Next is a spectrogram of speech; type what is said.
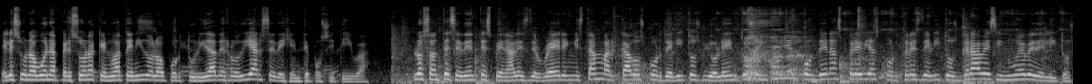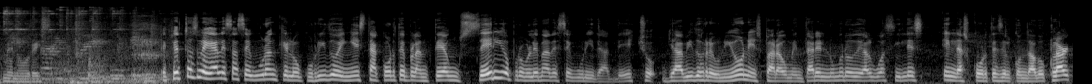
Él es una buena persona que no ha tenido la oportunidad de rodearse de gente positiva. Los antecedentes penales de Redden están marcados por delitos violentos e incluyen condenas previas por tres delitos graves y nueve delitos menores. Expertos legales aseguran que lo ocurrido en esta corte plantea un serio problema de seguridad. De hecho, ya ha habido reuniones para aumentar el número de alguaciles en las cortes del condado Clark.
